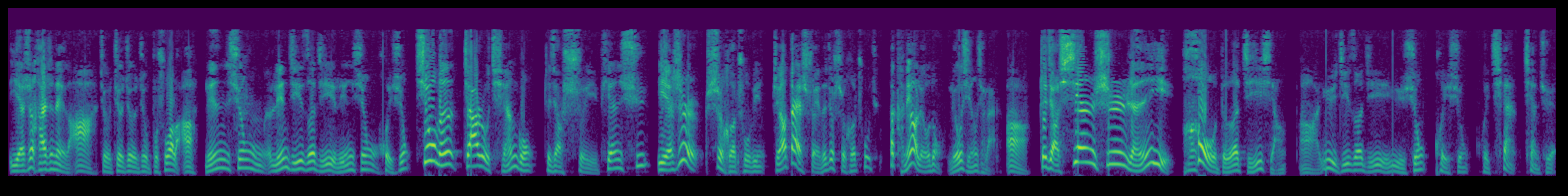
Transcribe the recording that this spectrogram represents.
也是还是那个啊，就就就就不说了啊。临凶临吉则吉，临凶会凶。修门加入乾宫。这叫水天虚，也是适合出兵。只要带水的就适合出去，它肯定要流动、流行起来啊。这叫先失仁义，后得吉祥啊。遇吉则吉，遇凶会凶，会欠欠缺。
